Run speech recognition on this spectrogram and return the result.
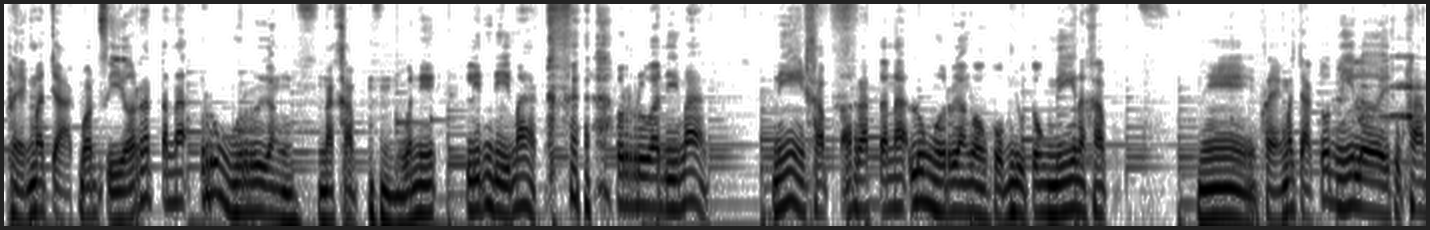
แผลงมาจากบอลสีรัตนรุ่งเรืองนะครับ วันนี้ลิ้นดีมาก รัวดีมาก นี่ครับ รัตนรุ่งเรืองของผมอยู่ตรงนี้นะครับ นี่แผลงมาจากต้นนี้เลยทุกท่าน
